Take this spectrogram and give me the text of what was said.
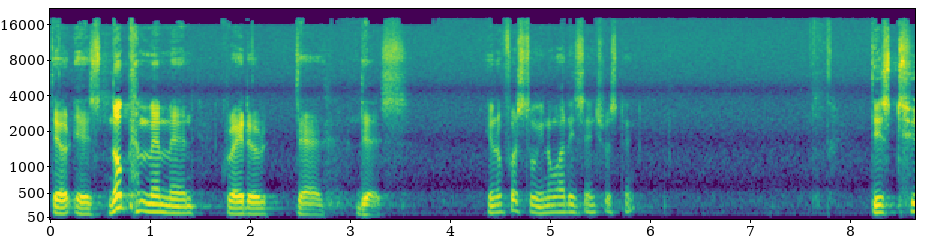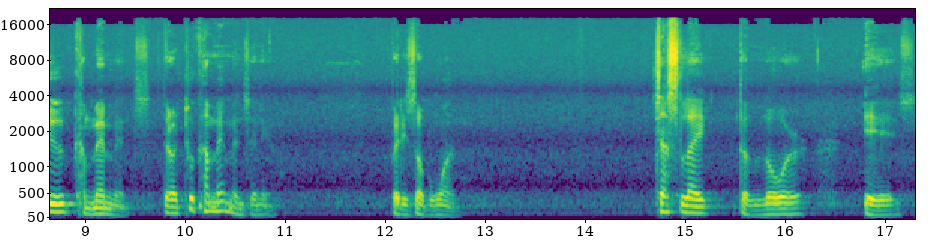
There is no commandment greater than this. You know, first of all, you know what is interesting? These two commandments. There are two commandments in here but it's of one. Just like the Lord is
